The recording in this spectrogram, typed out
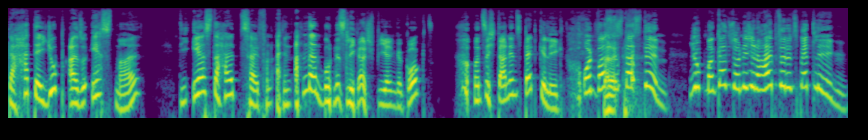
Da hat der Jupp also erstmal die erste Halbzeit von allen anderen Bundesligaspielen geguckt und sich dann ins Bett gelegt. Und was Also- ist das denn? Jupp, man kann sich doch nicht in der Halbzeit ins Bett legen.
